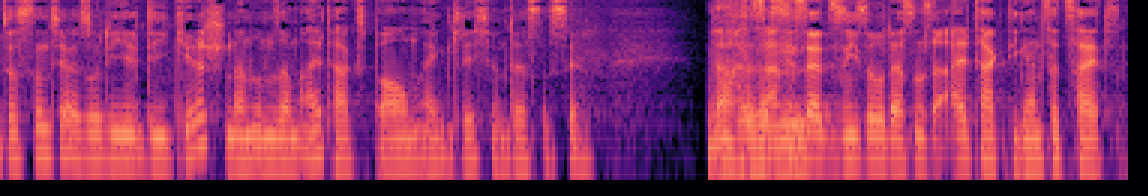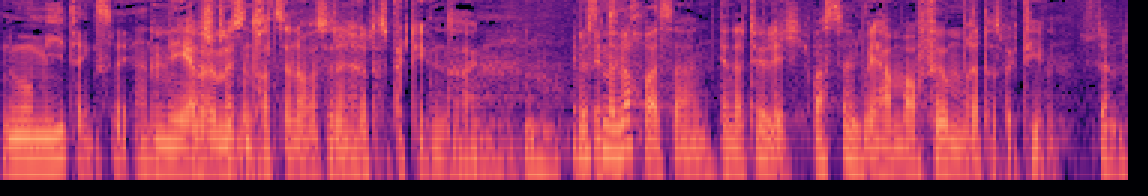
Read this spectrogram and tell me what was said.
das sind ja so die, die Kirschen an unserem Alltagsbaum eigentlich. Und das ist ja. Ach, Das, das ist jetzt nicht so, dass unser Alltag die ganze Zeit nur Meetings wären. Nee, aber wir stimmt. müssen trotzdem noch was zu den Retrospektiven sagen. Müssen wir noch was sagen? Ja, natürlich. Was denn? Wir haben auch Firmenretrospektiven. Stimmt.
